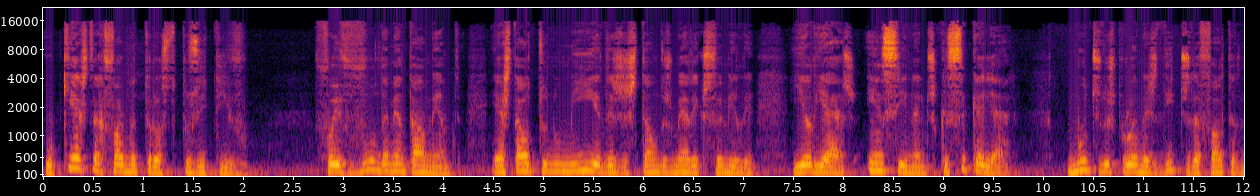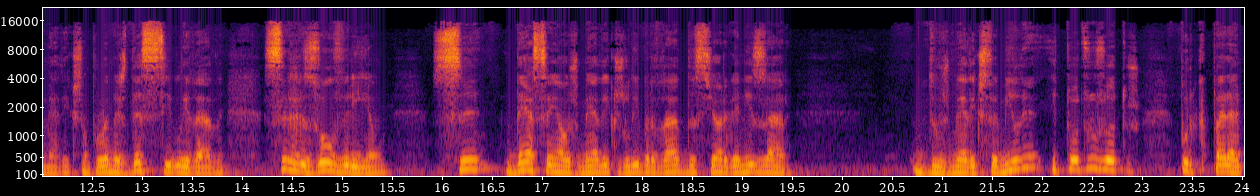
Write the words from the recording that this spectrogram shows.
o que esta reforma trouxe de positivo foi fundamentalmente esta autonomia de gestão dos médicos de família. E, aliás, ensina-nos que, se calhar, muitos dos problemas ditos da falta de médicos são problemas de acessibilidade, se resolveriam se dessem aos médicos liberdade de se organizar dos médicos de família e todos os outros. Porque para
